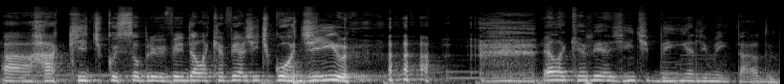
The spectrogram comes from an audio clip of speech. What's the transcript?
ah, raquíticos sobrevivendo, ela quer ver a gente gordinho. ela quer ver a gente bem alimentado.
